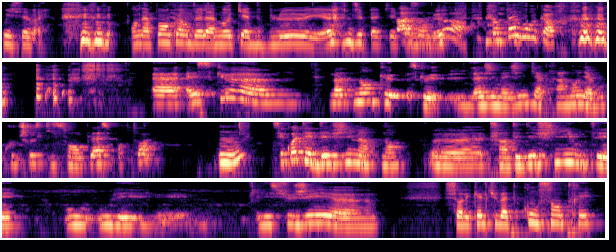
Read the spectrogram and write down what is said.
Oui, c'est vrai. on n'a pas encore de la moquette bleue et du papier pas peint bleu. pas encore. Est-ce que maintenant que parce que là j'imagine qu'après un an il y a beaucoup de choses qui sont en place pour toi. Mmh. C'est quoi tes défis maintenant? euh, enfin tes défis ou tes ou, les, les, sujets euh, sur lesquels tu vas te concentrer?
